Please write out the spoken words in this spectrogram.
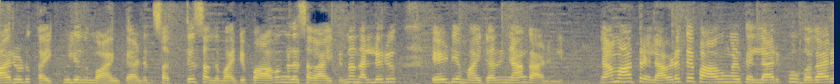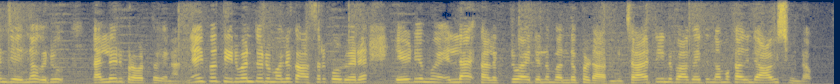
ആരോട് കൈക്കൂലി ഒന്നും വാങ്ങിക്കാണ്ട് സത്യസന്ധമായിട്ട് പാവങ്ങളെ സഹായിക്കുന്ന നല്ലൊരു എ ഞാൻ എം ആയിട്ടാണ് ഞാൻ മാത്രമല്ല അവിടുത്തെ പാവങ്ങൾക്ക് എല്ലാവർക്കും ഉപകാരം ചെയ്യുന്ന ഒരു നല്ലൊരു പ്രവർത്തകനാണ്. ഞാൻ ഇപ്പോൾ തിരുവനന്തപുരം മുതൽ കാസർഗോഡ് വരെ എ ഡി എം എല്ലാ കളക്ടറുമായിട്ടെല്ലാം ബന്ധപ്പെടാറുണ്ട്. ചാറ്റിന്റെ ഭാഗമായിട്ട് നമുക്ക് അതിന്റെ ആവശ്യമുണ്ടാവും.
